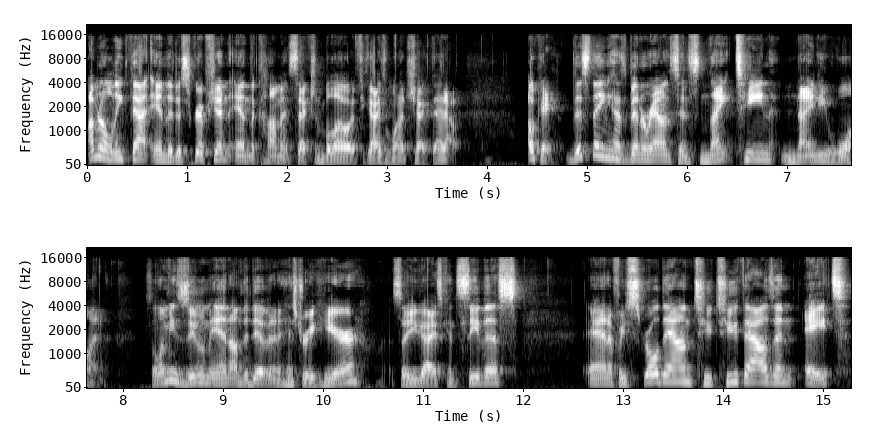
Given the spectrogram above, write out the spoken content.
I'm going to link that in the description and the comment section below if you guys want to check that out. Okay, this thing has been around since 1991. So let me zoom in on the dividend history here so you guys can see this. And if we scroll down to 2008,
